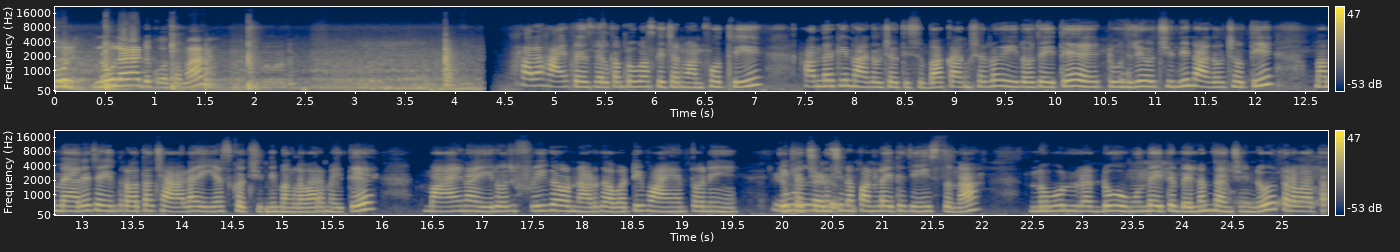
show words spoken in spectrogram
నూనె నూనె లడ్డు కోసమా? Hello hi friends. Welcome to Mass Kitchen one four three. అందరికీ నాగల చవితి శుభాకాంక్షలు. ఈరోజు అయితే ట్యూస్డే వచ్చింది నాగల చవితి. మా మ్యారేజ్ అయిన తర్వాత చాలా ఇయర్స్కి వచ్చింది మంగళవారం అయితే. మా ఆయన ఈరోజు ఫ్రీగా ఉన్నాడు కాబట్టి మా ఆయనతోని ఇట్లా చిన్న చిన్న పనులు అయితే చేయిస్తున్నా. నువ్వుల లడ్డు ముందైతే బెల్లం దంచిండు తర్వాత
